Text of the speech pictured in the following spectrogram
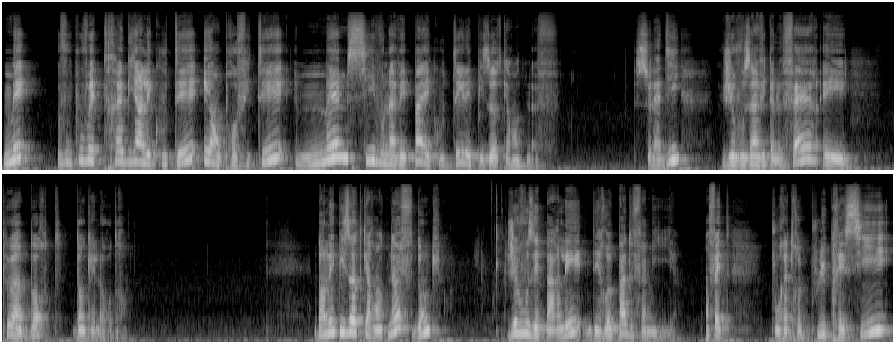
Mais vous pouvez très bien l'écouter et en profiter même si vous n'avez pas écouté l'épisode 49. Cela dit, je vous invite à le faire et peu importe dans quel ordre. Dans l'épisode 49, donc, je vous ai parlé des repas de famille. En fait, pour être plus précis,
